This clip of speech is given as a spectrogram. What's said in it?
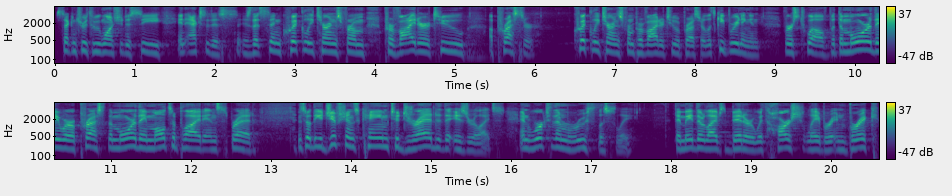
Second truth we want you to see in Exodus is that sin quickly turns from provider to oppressor. Quickly turns from provider to oppressor. Let's keep reading in verse 12. But the more they were oppressed, the more they multiplied and spread. And so the Egyptians came to dread the Israelites and worked them ruthlessly. They made their lives bitter with harsh labor in brick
